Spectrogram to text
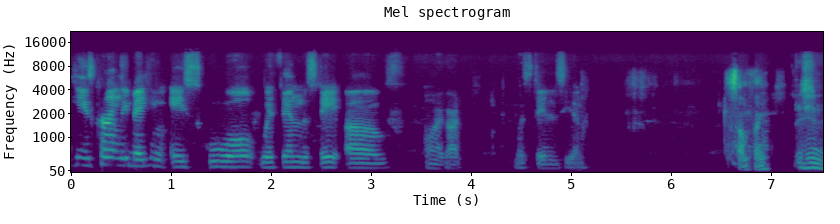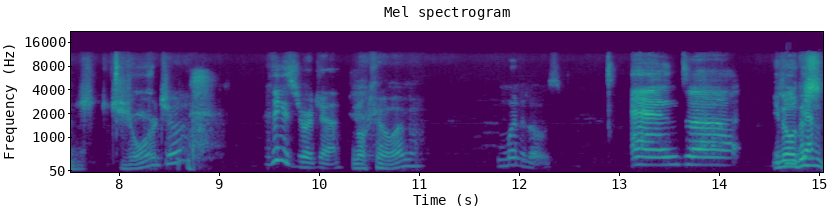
he's currently making a school within the state of oh my god, what state is he in? Something. Is he in Georgia? I think it's Georgia. North Carolina? One of those. And uh You know, he this is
